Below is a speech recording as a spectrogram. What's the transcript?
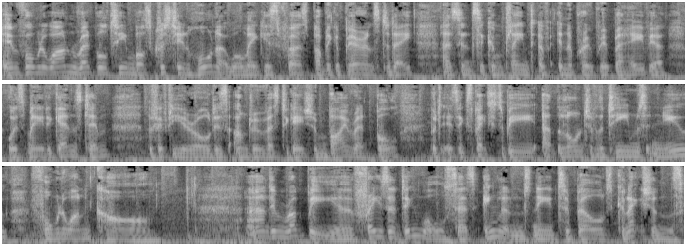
In Formula One, Red Bull team boss Christian Horner will make his first public appearance today uh, since a complaint of inappropriate behaviour was made against him. The 50 year old is under investigation by Red Bull, but is expected to be at the launch of the team's new Formula One car. And in rugby, uh, Fraser Dingwall says England need to build connections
